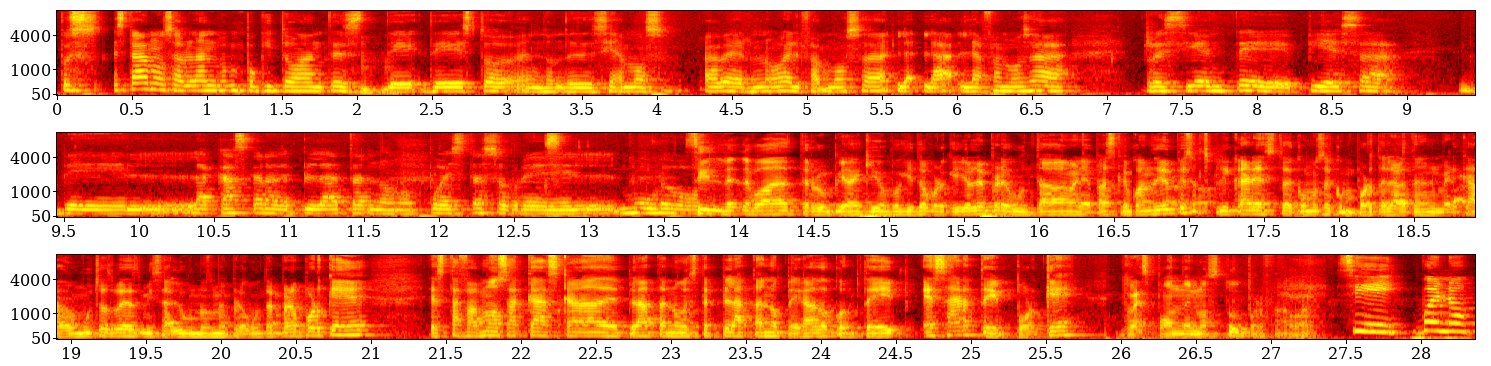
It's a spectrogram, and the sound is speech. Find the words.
pues estábamos hablando un poquito antes de, de, esto en donde decíamos a ver no el famosa la, la, la famosa reciente pieza de la cáscara de plátano puesta sobre el muro. Sí, le, voy a interrumpir aquí un poquito porque yo le preguntaba a María Paz que cuando yo empiezo a explicar esto de cómo se comporta el arte en el mercado, muchas veces mis alumnos me preguntan, pero ¿por qué esta famosa cáscara de plátano, este plátano pegado con tape, es arte? ¿Por qué? Respóndenos tú, por favor. Sí, bueno,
